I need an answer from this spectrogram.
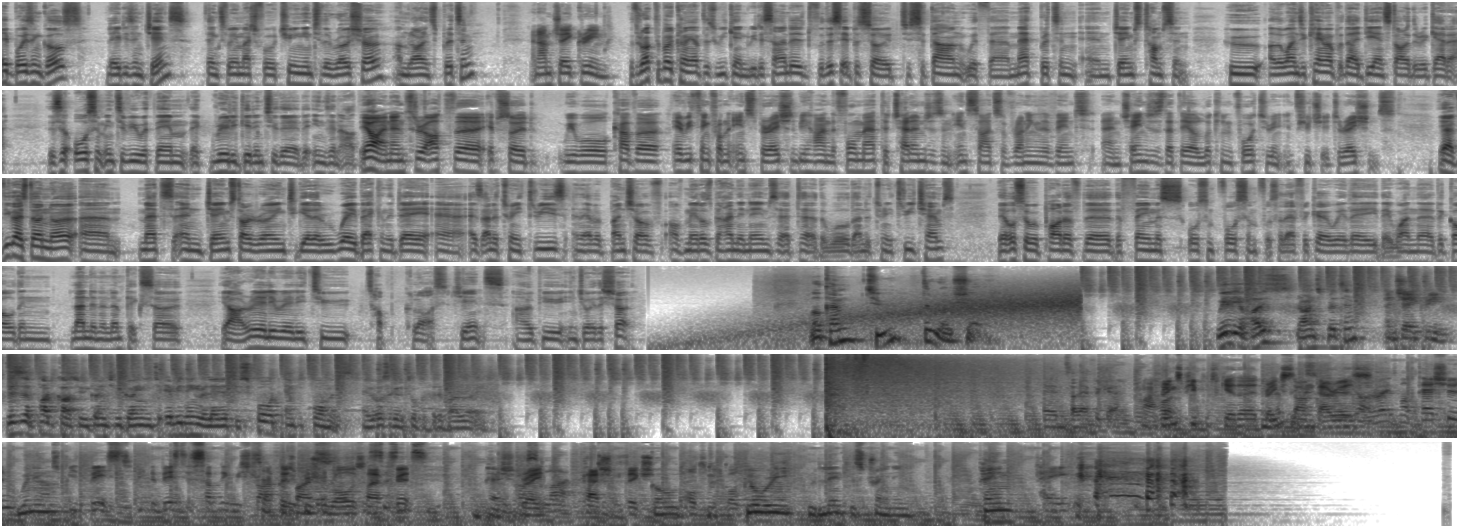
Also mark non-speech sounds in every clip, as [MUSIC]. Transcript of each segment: Hey, boys and girls, ladies and gents, thanks very much for tuning into the Row Show. I'm Lawrence Brittain. And I'm Jake Green. With Rock the Boat coming up this weekend, we decided for this episode to sit down with uh, Matt Brittain and James Thompson, who are the ones who came up with the idea and started the regatta. This is an awesome interview with them. They really get into the, the ins and outs. Yeah, and then throughout the episode, we will cover everything from the inspiration behind the format, the challenges and insights of running the event, and changes that they are looking forward to in, in future iterations. Yeah, if you guys don't know, um, Matt and James started rowing together way back in the day uh, as under 23s, and they have a bunch of, of medals behind their names at uh, the World Under 23 Champs. They also were part of the, the famous Awesome Foursome for South Africa, where they, they won the, the gold in London Olympics. So, yeah, really, really two top class gents. I hope you enjoy the show. Welcome to The Row Show. We are your hosts, Lawrence Brittain and Jay Green. This is a podcast where we're going to be going into everything related to sport and performance, and we're also going to talk a bit about rowing. In South Africa, it brings people together, it breaks down barriers. Yeah, right. My passion Winning. to be the best. Being the best is something we strive There's for. crucial role in South Africa. Consistency. compassion, Great the passion, fiction, Gold. ultimate goal. glory, relentless training, pain. Paying. [LAUGHS]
